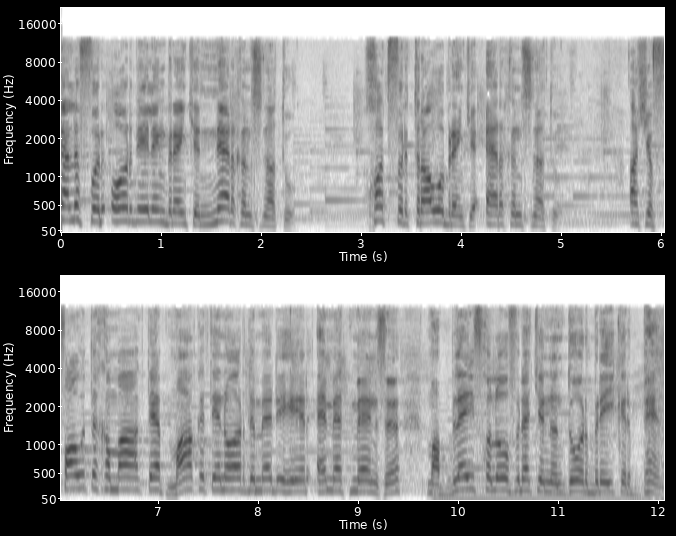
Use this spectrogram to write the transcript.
Zelfveroordeling brengt je nergens naartoe. God vertrouwen brengt je ergens naartoe. Als je fouten gemaakt hebt, maak het in orde met de Heer en met mensen. Maar blijf geloven dat je een doorbreker bent.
